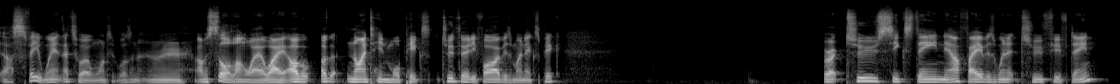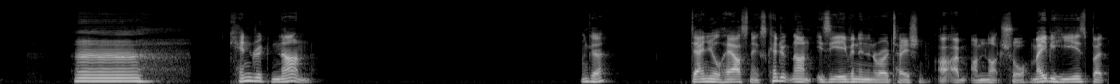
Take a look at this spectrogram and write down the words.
Oh, Svi went. That's who I wanted, wasn't it? Mm, I'm still a long way away. I've, I've got 19 more picks. 235 is my next pick. We're at 216 now. Favors went at 215. Uh, Kendrick Nunn. Okay. Danuel House next. Kendrick Nunn, is he even in the rotation? I, I'm, I'm not sure. Maybe he is, but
